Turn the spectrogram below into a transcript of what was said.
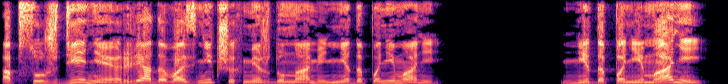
обсуждение ряда возникших между нами недопониманий. Недопониманий?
